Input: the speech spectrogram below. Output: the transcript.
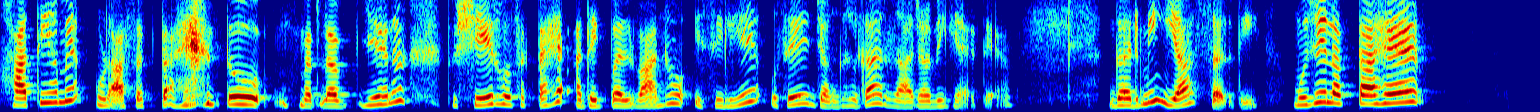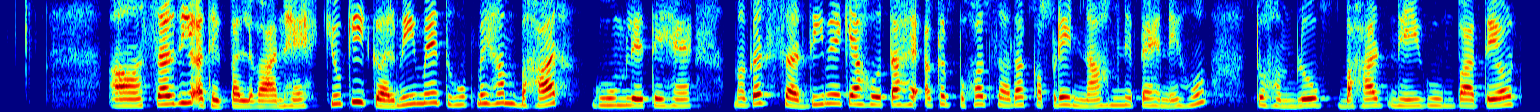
हाथी हमें उड़ा सकता है तो मतलब ये है ना तो शेर हो सकता है अधिक बलवान हो, इसीलिए उसे जंगल का राजा भी कहते हैं। गर्मी या सर्दी। मुझे लगता है आ, सर्दी अधिक बलवान है क्योंकि गर्मी में धूप में हम बाहर घूम लेते हैं मगर सर्दी में क्या होता है अगर बहुत ज़्यादा कपड़े ना हमने पहने हो तो हम लोग बाहर नहीं घूम पाते और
